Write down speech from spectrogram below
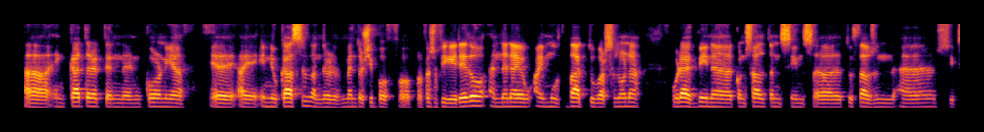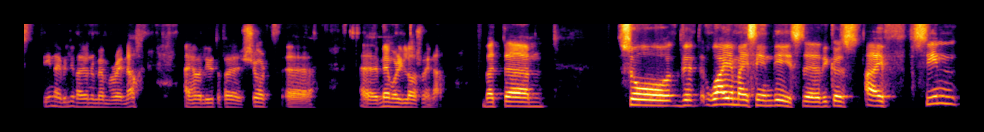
uh, in cataract and, and cornea uh, in Newcastle under the mentorship of uh, Professor Figueiredo. And then I, I moved back to Barcelona where I've been a consultant since 2016, I believe. I don't remember right now. I have a little bit of a short memory loss right now. But um, so the, why am I saying this? Uh, because I've seen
